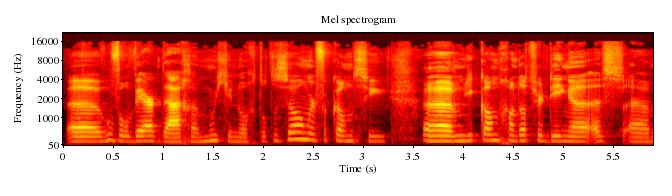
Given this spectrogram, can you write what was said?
Eh, hoeveel werkdagen moet je nog tot de zomervakantie? Ehm, je kan gewoon dat soort dingen eens ehm,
